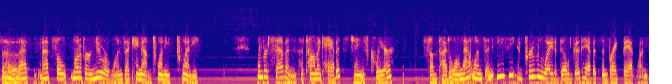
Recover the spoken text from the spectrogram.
So that that's a, one of her newer ones that came out in 2020. Number seven, Atomic Habits, James Clear subtitle on that one's An Easy and Proven Way to Build Good Habits and Break Bad Ones.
